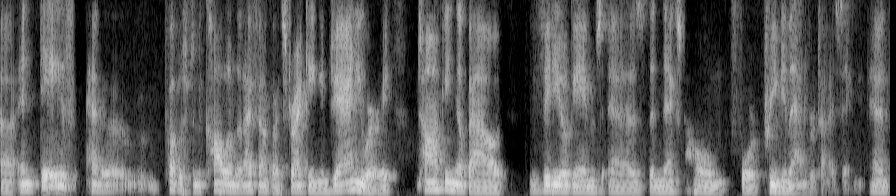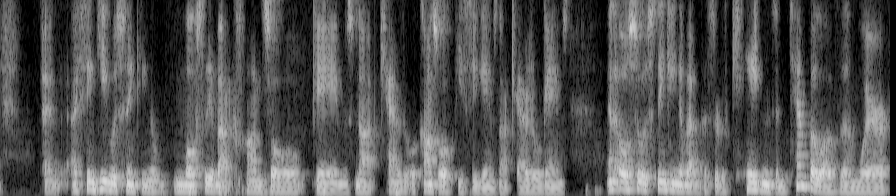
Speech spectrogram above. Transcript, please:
Uh, and Dave had a, published a column that I found quite striking in January, talking about video games as the next home for premium advertising. And and I think he was thinking mostly about console games, not casual console PC games, not casual games and also was thinking about the sort of cadence and tempo of them where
